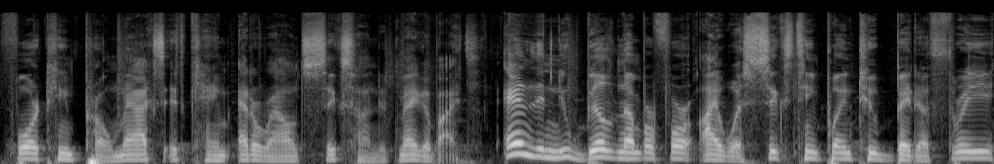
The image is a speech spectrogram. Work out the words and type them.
14 Pro Max it came at around 600 megabytes. And the new build number for iOS 16.2 Beta 3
